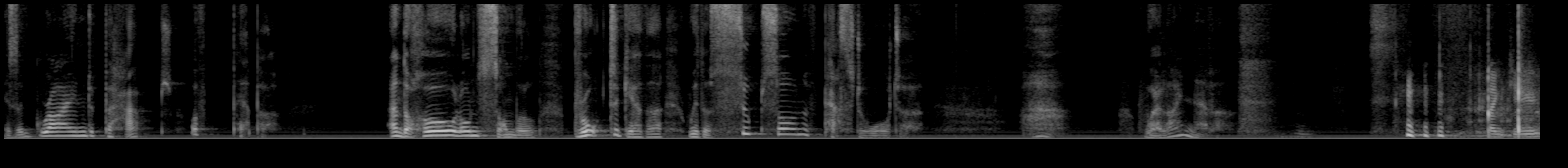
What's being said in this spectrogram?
is a grind, perhaps, of pepper. And the whole ensemble brought together with a soupçon of pasta water. Ah, Well, I never. Thank you.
